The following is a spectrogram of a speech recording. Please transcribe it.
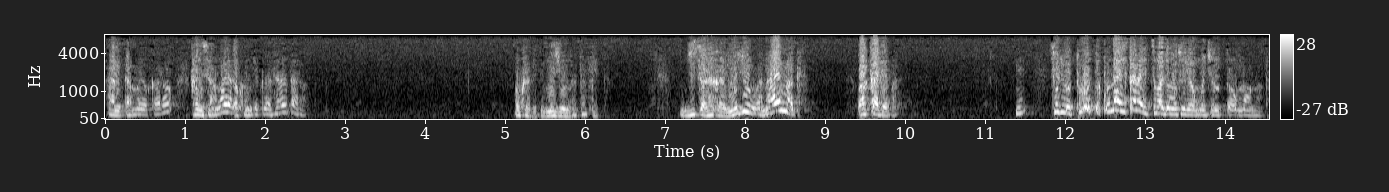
あんたもよかろう。神様は喜んでくださるだろう。おかげで矛盾が解けた。実はだから矛盾はないのだ。わかれば。ね。それを通ってこないからいつまでもそれを矛盾と思うのだ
